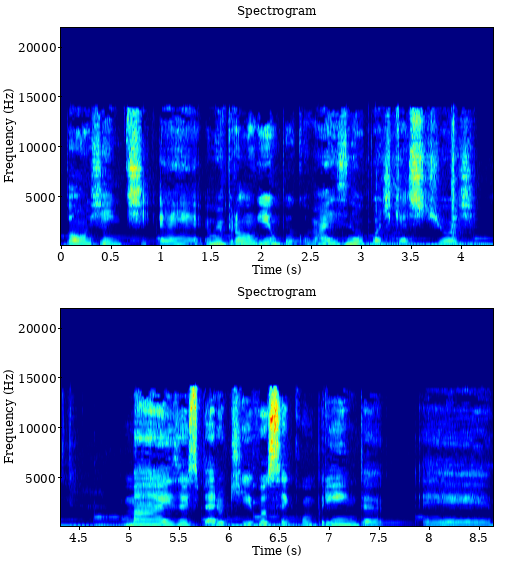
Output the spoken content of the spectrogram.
Bom, gente, é, eu me prolonguei um pouco mais no podcast de hoje, mas eu espero que você compreenda é,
